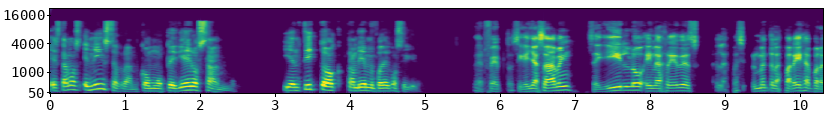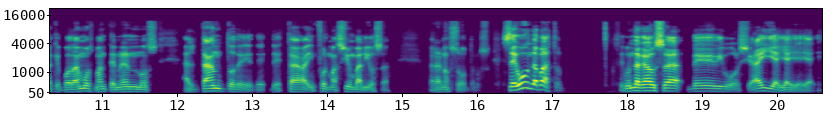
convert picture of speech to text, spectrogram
estamos en Instagram como Peguero Sam. Y en TikTok también me pueden conseguir. Perfecto. Así que ya saben, seguirlo en las redes especialmente las parejas, para que podamos mantenernos al tanto de, de, de, esta información valiosa para nosotros. Segunda, Pastor. Segunda causa de divorcio. Ay, ay, ay, ay, ay.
